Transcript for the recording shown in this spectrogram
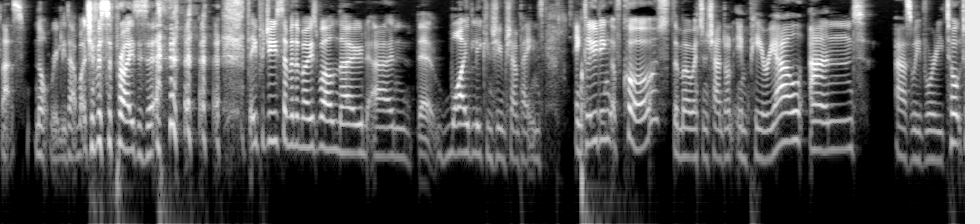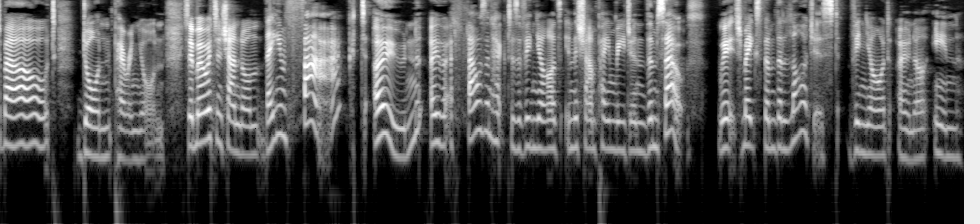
that's not really that much of a surprise, is it? they produce some of the most well known and widely consumed champagnes, including, of course, the Moet and Chandon Imperial and as we've already talked about, Dom Perignon. So Moet and Chandon, they in fact own over a thousand hectares of vineyards in the Champagne region themselves, which makes them the largest vineyard owner in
